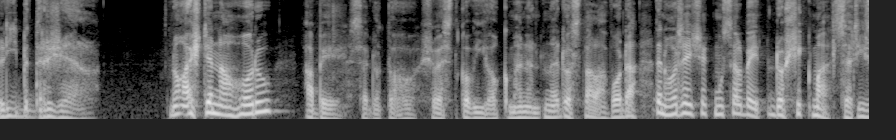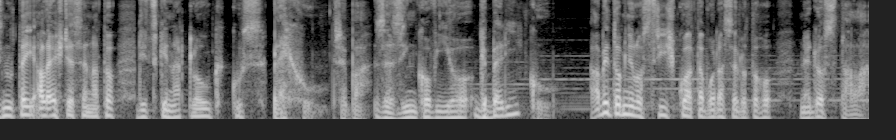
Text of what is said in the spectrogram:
líp držel. No a ještě nahoru, aby se do toho švestkového kmene nedostala voda, ten hořejšek musel být do šikma seříznutý, ale ještě se na to vždycky natlouk kus plechu, třeba ze zinkového kbelíku, aby to mělo střížku a ta voda se do toho nedostala.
